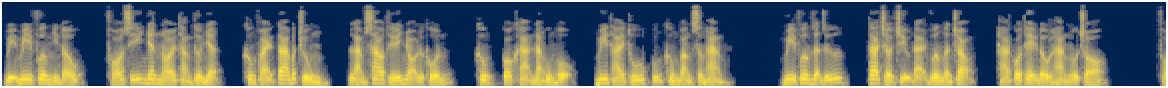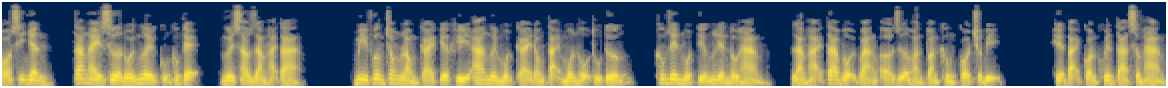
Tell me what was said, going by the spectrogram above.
Bị mi phương nhìn tấu phó sĩ nhân nói thẳng thừa nhận, không phải ta bất trùng, làm sao thế nhỏ lực khốn không có khả năng ủng hộ, mi thái thú cũng không bằng sớm hàng. Mi phương giận dữ, ta chờ chịu đại vương ân trọng, há có thể đầu hàng nô chó. Phó sĩ nhân, ta ngày xưa đối ngươi cũng không tệ, ngươi sao dám hại ta? Mi phương trong lòng cái kia khí a ngươi một cái đóng tại môn hộ thủ tướng, không rên một tiếng liền đầu hàng, làm hại ta vội vàng ở giữa hoàn toàn không có chuẩn bị. Hiện tại còn khuyên ta sớm hàng.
